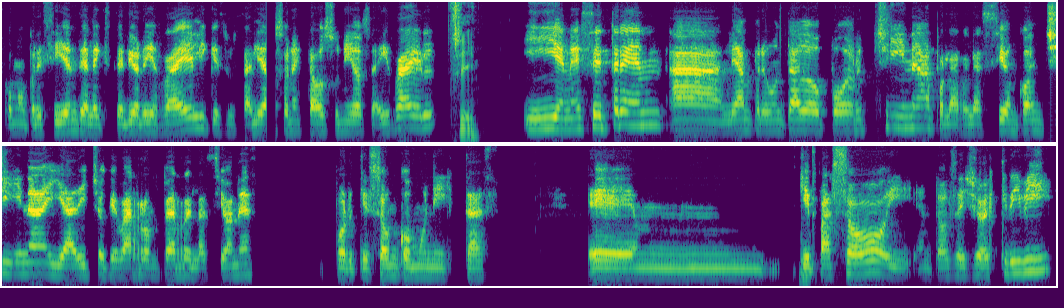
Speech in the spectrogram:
como presidente al exterior de Israel y que sus aliados son Estados Unidos e Israel. Sí. Y en ese tren ah, le han preguntado por China, por la relación con China, y ha dicho que va a romper relaciones porque son comunistas. Em, ¿Qué pasó hoy? Entonces yo escribí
